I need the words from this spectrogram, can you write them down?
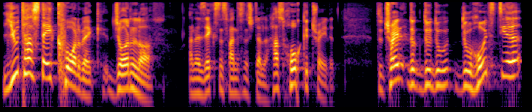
Utah State Quarterback Jordan Love an der 26. Stelle. Hast hochgetradet. Du, trade, du, du, du, du holst dir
